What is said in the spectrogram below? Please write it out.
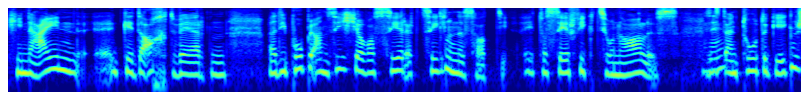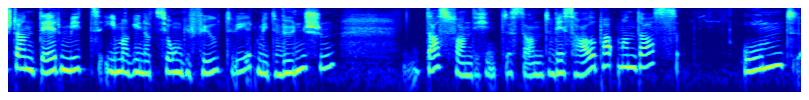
hinein äh, gedacht werden, weil die Puppe an sich ja was sehr Erzählendes hat, etwas sehr Fiktionales. Mhm. Es ist ein toter Gegenstand, der mit Imagination gefüllt wird, mit Wünschen. Das fand ich interessant. Weshalb hat man das? Und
